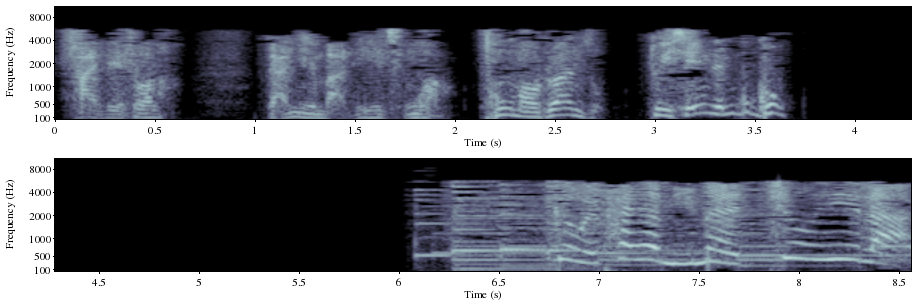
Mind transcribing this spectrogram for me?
啥也别说了，赶紧把这些情况通报专案组。对嫌疑人布控。各位拍案迷们注意了，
